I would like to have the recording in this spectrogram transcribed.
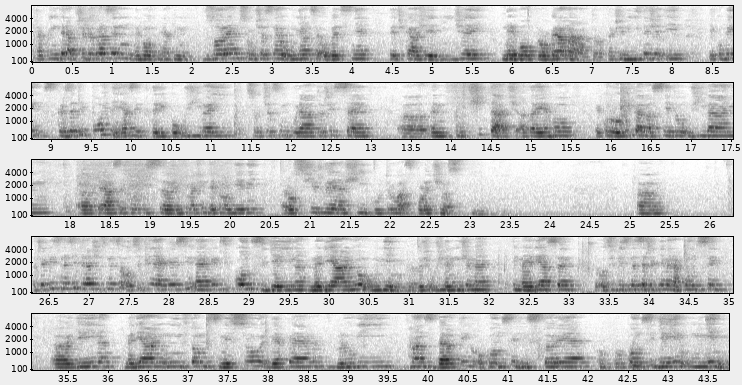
Takovým teda předobrazem nebo nějakým vzorem současného umělce obecně teďka, že je DJ nebo programátor. Takže vidíte, že i jakoby skrze ty pojmy, jazyk, který používají současní kurátoři, se uh, ten počítač a ta jeho jako logika vlastně toho užívání, uh, která se pojí s informačními technologiemi, rozšiřuje naší kulturu a společností. Řekli jsme si teda, že jsme se ocitli na, jakési, na jakémsi konci dějin mediálního umění, protože už nemůžeme, ty média se, ocitli jsme se, řekněme, na konci Eh, dějin mediální umění v tom smyslu, v jakém mluví Hans Belting o konci historie, o, o konci dějin umění.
